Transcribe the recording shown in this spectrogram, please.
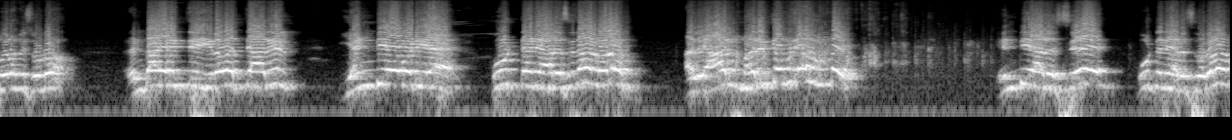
முதலமை சொல்றோம் ரெண்டாயிரத்தி இருபத்தி ஆறில் என்டிஏவுடைய கூட்டணி அரசு தான் வரும். அது யாரும் மறுக்க முடியாத உண்மை. என்டி அரசு கூட்டணி அரசு வரும்.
